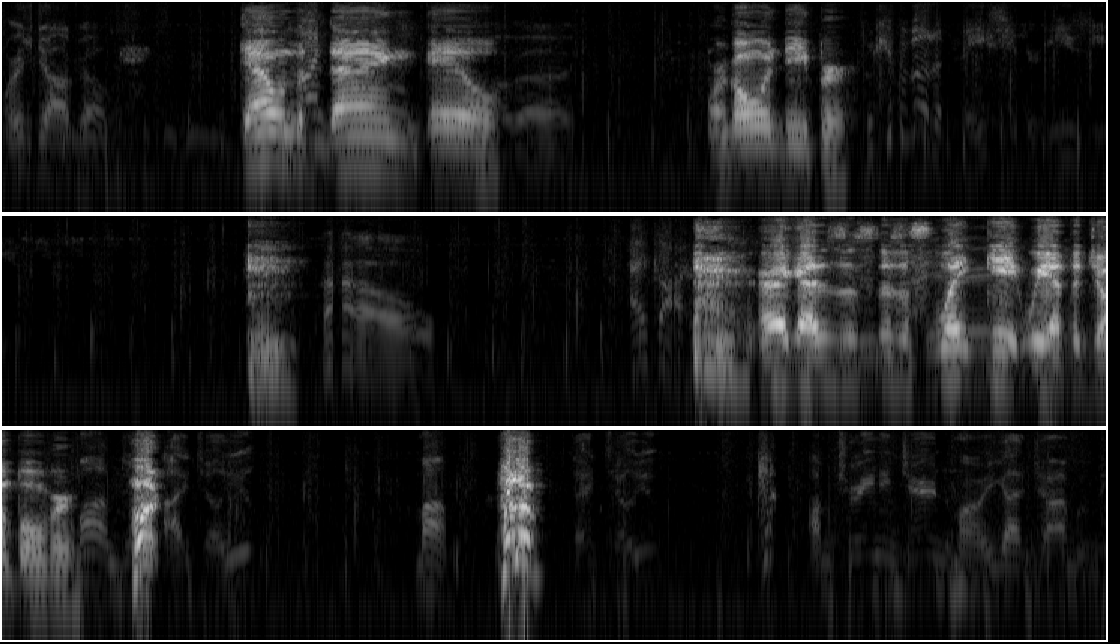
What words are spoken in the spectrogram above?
Where'd y'all go? Down the dang hill. Oh god. We're going deeper. We could build a base here easy. Ow. I got her. Alright guys, there's a, there's a slight gate we have to jump over. Mom, did What? I tell you? Mom, Hello! did I tell you? I'm training Jared tomorrow. You got a job with me.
